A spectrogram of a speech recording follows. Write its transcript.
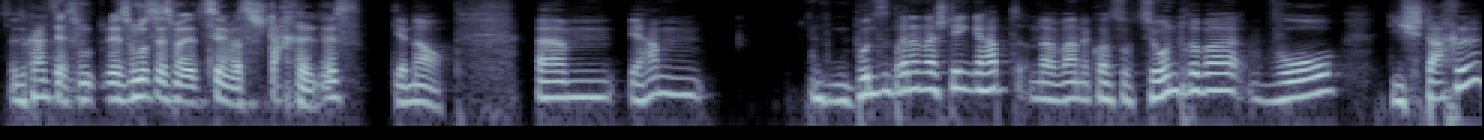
Also du kannst jetzt, jetzt musst du erst mal erzählen, was Stacheln ist. Genau. Ähm, wir haben einen Bunsenbrenner da stehen gehabt und da war eine Konstruktion drüber, wo die Stachel,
